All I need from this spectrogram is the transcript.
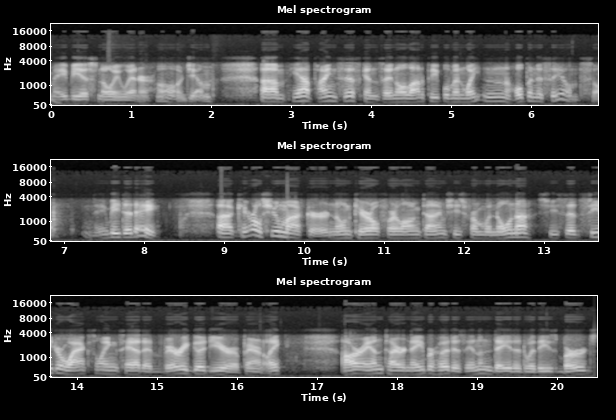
Maybe a snowy winter. Oh, Jim. Um, yeah, pine siskins. I know a lot of people have been waiting, hoping to see them. So maybe today. Uh, Carol Schumacher, known Carol for a long time. She's from Winona. She said cedar waxwings had a very good year, apparently. Our entire neighborhood is inundated with these birds,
